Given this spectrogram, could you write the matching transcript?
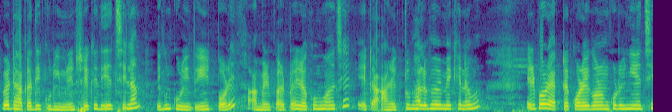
এবার ঢাকা দিয়ে কুড়ি মিনিট রেখে দিয়েছিলাম। দেখুন কুড়ি মিনিট পরে আমের পাল্পটা এরকম হয়েছে, এটা আর একটু ভালোভাবে মেখে নেব। এরপর একটা কড়াই গরম করে নিয়েছি,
